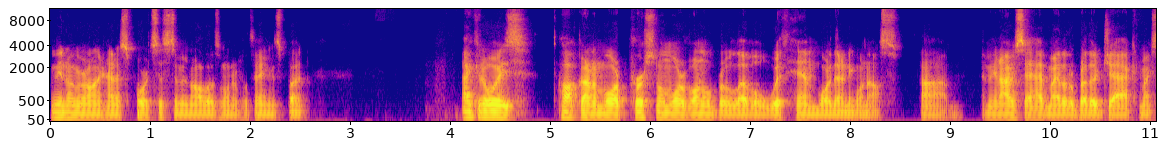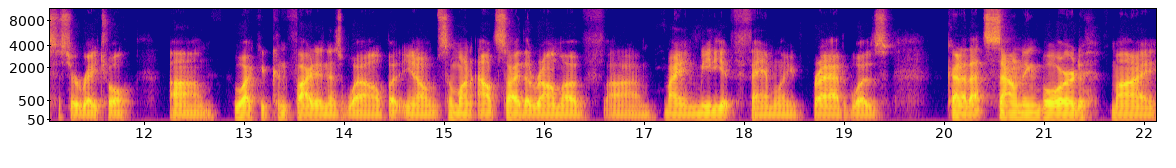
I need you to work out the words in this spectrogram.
I mean, don't get wrong, I had a support system and all those wonderful things, but I could always talk on a more personal, more vulnerable level with him more than anyone else. Um, I mean, obviously, I had my little brother Jack and my sister Rachel, um, who I could confide in as well. But you know, someone outside the realm of um, my immediate family, Brad was kind of that sounding board, my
